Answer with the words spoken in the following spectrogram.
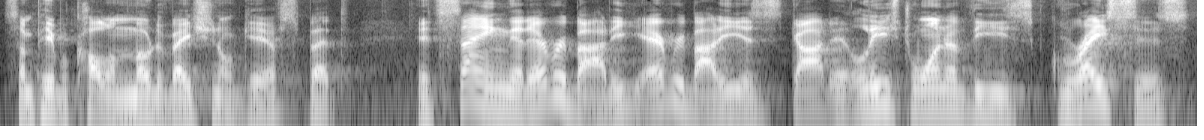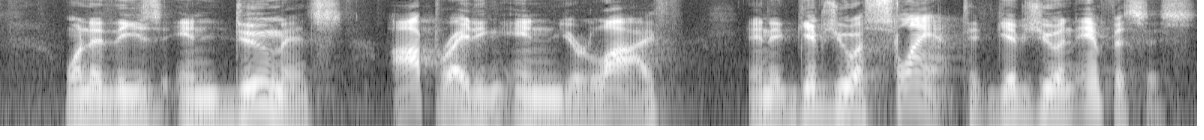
Some people call them motivational gifts, but it's saying that everybody, everybody has got at least one of these graces one of these endowments operating in your life, and it gives you a slant, it gives you an emphasis,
